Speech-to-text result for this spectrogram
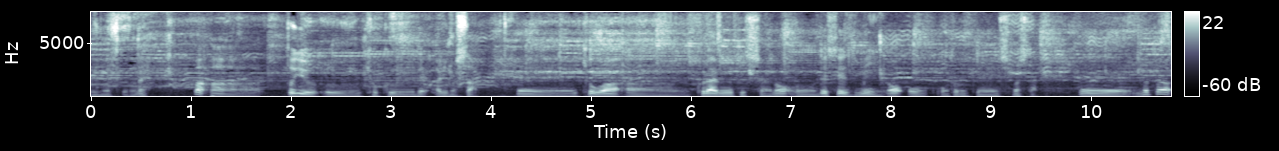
りますけどね。まあ、という曲でありました。えー、今日はクライミングフィッシャーの This is Me をお届けしました。えー、また、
